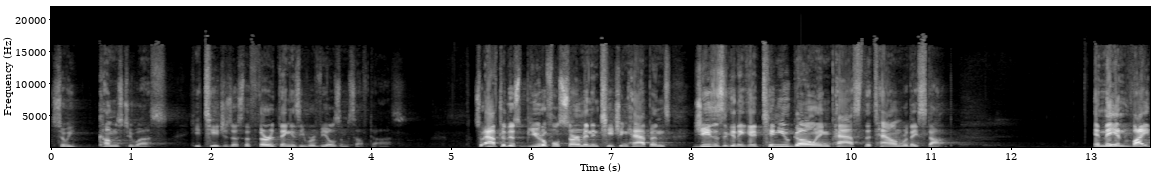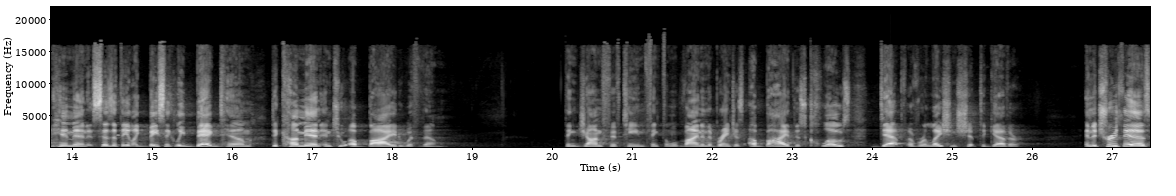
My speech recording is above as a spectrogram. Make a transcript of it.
So he comes to us, he teaches us. The third thing is he reveals himself to us. So after this beautiful sermon and teaching happens, Jesus is going to continue going past the town where they stop. And they invite him in. It says that they like basically begged him to come in and to abide with them. Think John 15, think the vine and the branches abide, this close depth of relationship together. And the truth is,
